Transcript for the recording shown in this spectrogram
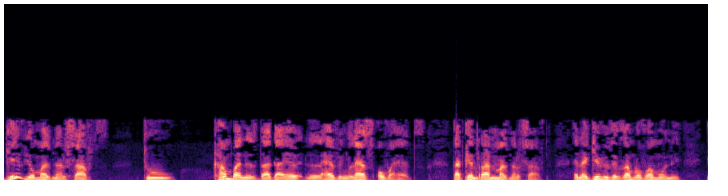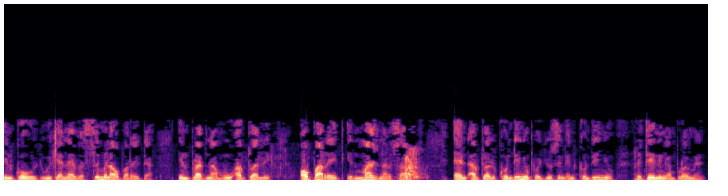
give your marginal shafts to companies that are having less overheads that can run marginal shaft. And I give you the example of Harmony in gold. We can have a similar operator in platinum who actually operate in marginal shafts and actually continue producing and continue retaining employment.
